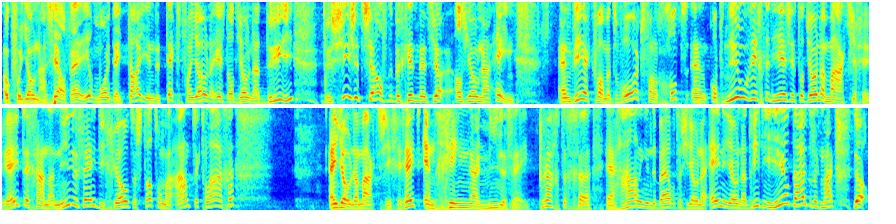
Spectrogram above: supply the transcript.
Ook voor Jona zelf. Hè. Heel mooi detail in de tekst van Jona is dat Jona 3 precies hetzelfde begint met als Jona 1. En weer kwam het woord van God en opnieuw richtte de Heer zich tot Jona. Maak je gereed en ga naar Nineveh, die grote stad, om haar aan te klagen. En Jona maakte zich gereed en ging naar Nineveh. Prachtige herhaling in de Bijbel tussen Jona 1 en Jona 3, die heel duidelijk maakt de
